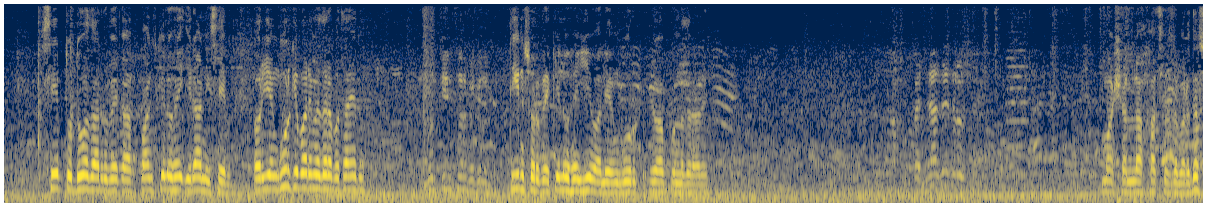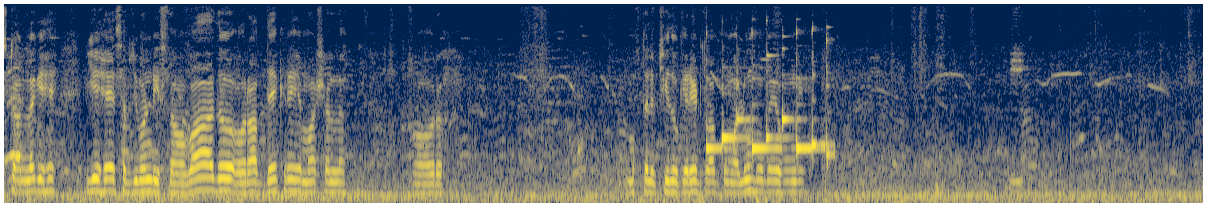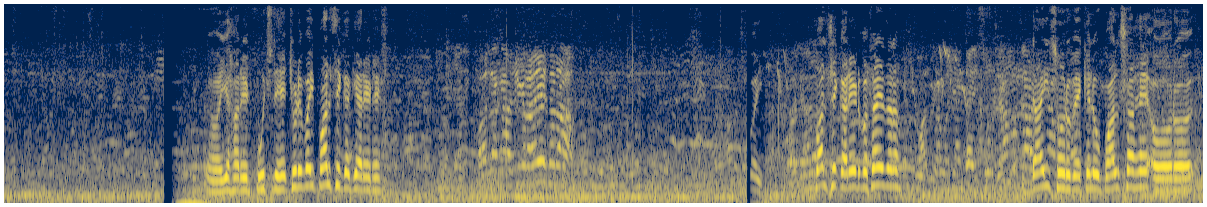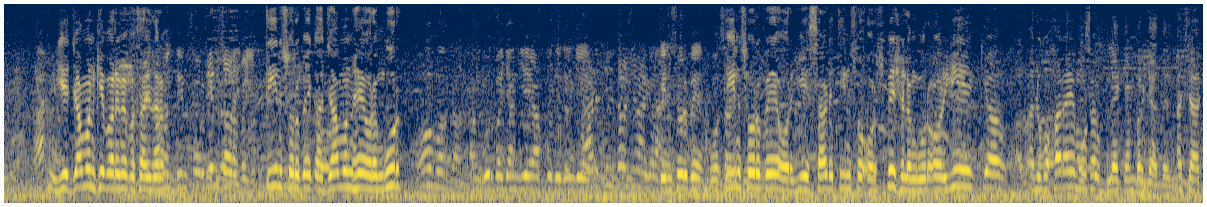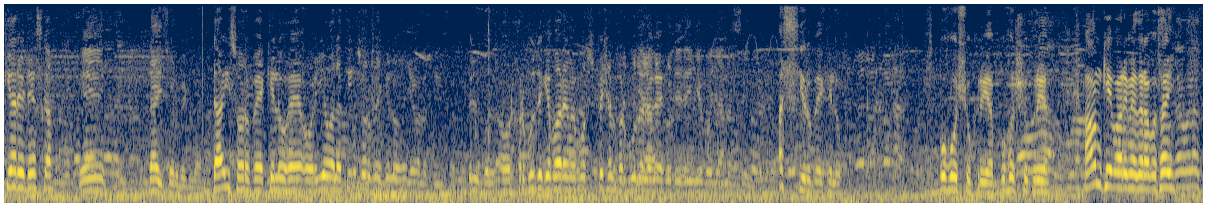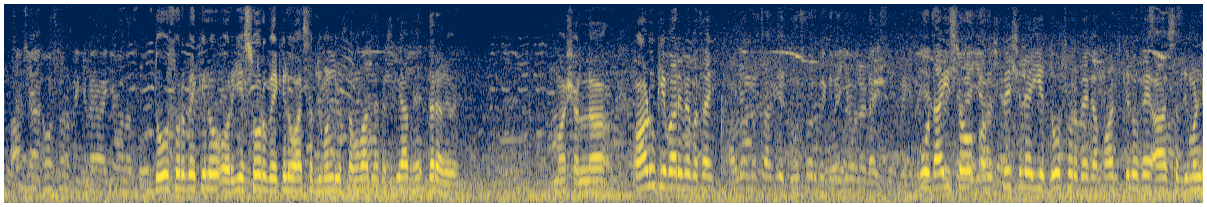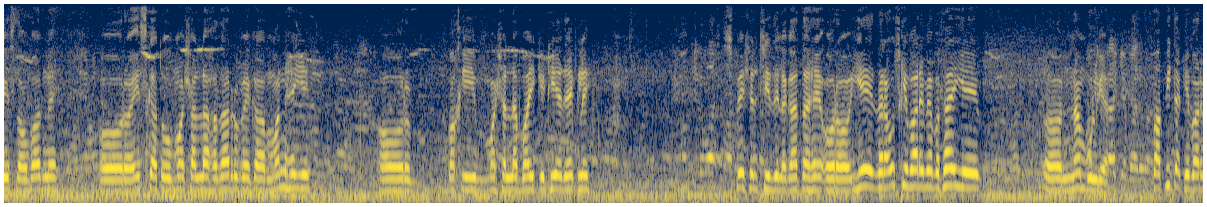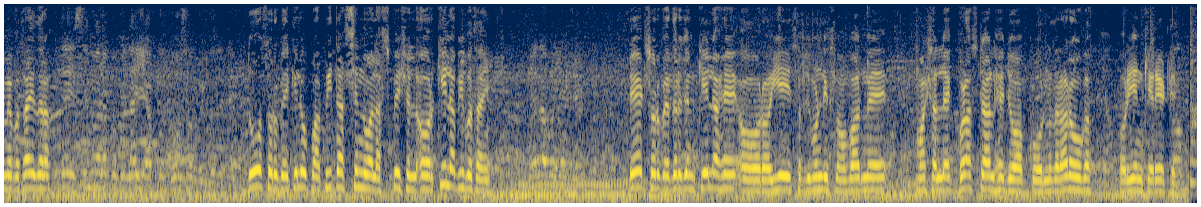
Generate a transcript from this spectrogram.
सेब तो दो हज़ार रुपये का पाँच किलो है ईरानी सेब। और ये अंगूर के बारे में ज़रा बताएँ तो। तीन सौ रुपए किलो। तीन सौ रुपये किलो है ये वाले अंगूर जो आपको नज़र आ रहे हैं। माशाल्लाह, खासे ज़बरदस्त स्टॉल लगे हैं। ये है सब्ज़ी मंडी इस्लामाबाद, और आप देख रहे हैं, माशाल्लाह। और मुख्तलिफ़ चीज़ों के रेट तो आपको मालूम हो गए होंगे। यहाँ रेट पूछते हैं। छोटे भाई, पालसी का क्या रेट है? भाई पालसे का रेट बताए जरा। ढाई सौ रुपये किलो पालसा है और ये जामुन के बारे में बताइए जरा। तीन सौ रुपये का जामुन है और अंगूर। अंगूर भाईजान ये आपको दे देंगे तीन सौ रुपए तीन सौ रुपये और ये साढ़े तीन सौ और स्पेशल अंगूर। और ये क्या आलू बुखारा है मोटा? ब्लैक एम्बर क्या आता है अच्छा क्या रेट है इसका? ढाई सौ रुपए किलो। ढाई सौ रुपये किलो है और ये वाला तीन सौ रुपये किलो है। ये वाला तीन सौ बिल्कुल और खरबूजे के बारे में बहुत स्पेशल खरबूजा लगे। रुपए दे देंगे अस्सी रुपए रुपये किलो। बहुत शुक्रिया बहुत शुक्रिया। आम के बारे में ज़रा बताएँ। दो सौ रुपए किलो ये वाला सौ। दो सौ रुपये किलो और ये सौ रुपये किलो आज सब्ज़ी मंडी इस्लामाबाद में दस्तियाब है। दरअ में माशाल्लाह। आड़ू के बारे में बताएँ। ये दो सौ रुपए किलो ये वाला ढाई सौ वो ढाई सौ और स्पेशल है ये दो सौ रुपये का पाँच किलो है आज सब्ज़ी मंडी इस्लामाबाद में। और इसका तो माशाल्लाह हज़ार रुपये का मन है ये। और बाकी माशाल्लाह बाई किटिया देख ले। स्पेशल चीज़ें लगाता है और ये ज़रा उसके बारे में बताए ये नाम भूल गया। पापीता के बारे में। बताए ज़रा। आपको दो सौ रुपए रुपये किलो पापीता सिन वाला स्पेशल और केला भी बताएँ। डेढ़ सौ रुपये दर्जन केला है और ये सब्ज़ी मंडी इस्लामाबाद में माशाल्लाह एक बड़ा स्टॉल है जो आपको नज़र आ रहा होगा और ये इनके रेट है।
